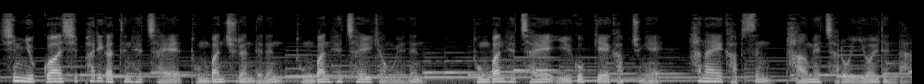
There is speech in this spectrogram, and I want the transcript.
16과 18이 같은 회차에 동반 출연되는 동반 회차일 경우에는 동반 회차의 7개의 값 중에 하나의 값은 다음 회차로 이월된다.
